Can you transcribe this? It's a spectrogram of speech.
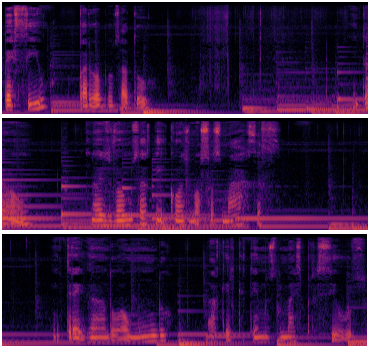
perfil para o abusador. Então, nós vamos aqui com as nossas marcas, entregando ao mundo aquilo que temos de mais precioso,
